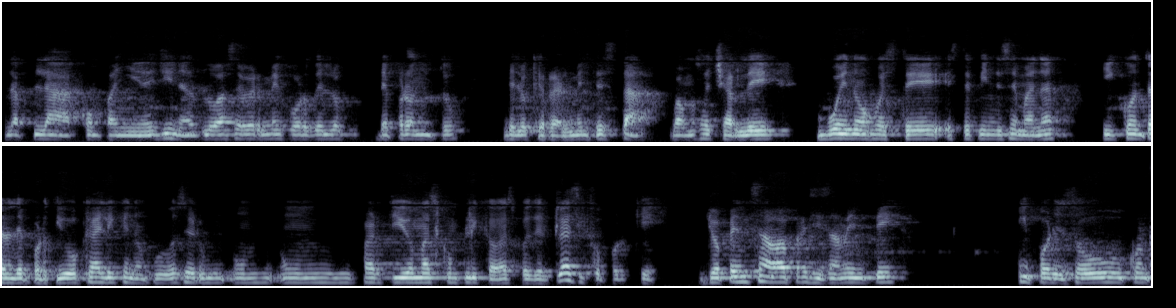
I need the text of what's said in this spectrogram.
la, compañía de Ginás lo hace ver mejor de, lo, de pronto de lo que realmente está. Vamos a echarle buen ojo este, este fin de semana y contra el Deportivo Cali, que no pudo ser un, un partido más complicado después del clásico, porque yo pensaba precisamente, y por eso con,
